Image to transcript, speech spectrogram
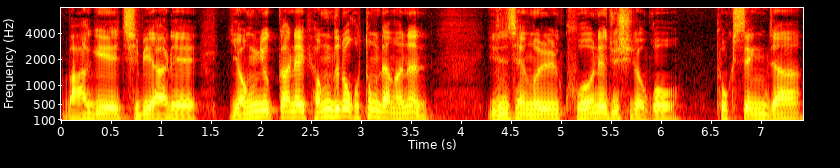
마귀의 지배 아래 영육간의 병들어 고통당하는 인생을 구원해 주시려고 독생자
